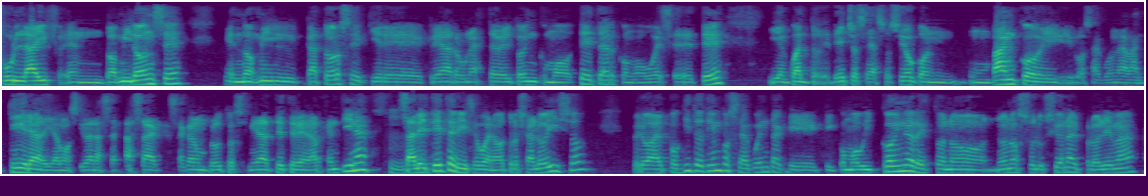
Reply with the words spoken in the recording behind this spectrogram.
full life en 2011. En 2014 quiere crear una stablecoin como Tether, como USDT y en cuanto, de hecho, se asoció con un banco, y, o sea, con una banquera, digamos, iban a, a sacar un producto similar a Tether en Argentina. Sale Tether y dice, bueno, otro ya lo hizo, pero al poquito tiempo se da cuenta que, que como Bitcoiner esto no, no nos soluciona el problema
